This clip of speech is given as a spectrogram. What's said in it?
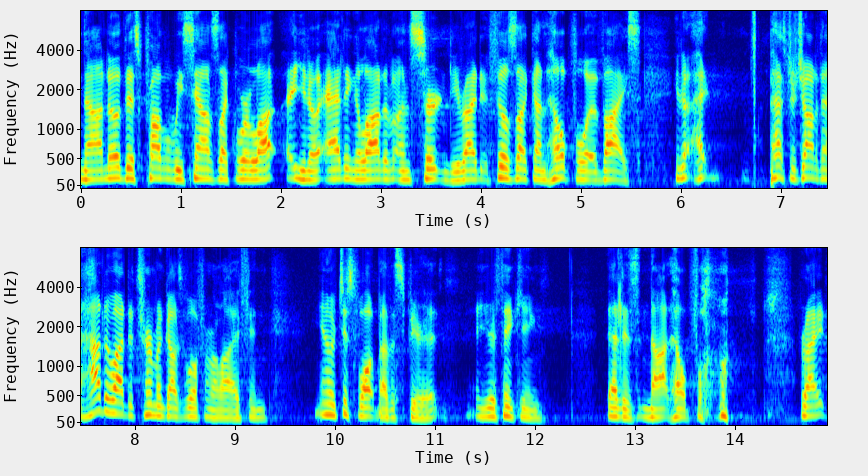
Now, I know this probably sounds like we're a lot, you know, adding a lot of uncertainty, right? It feels like unhelpful advice. You know, Pastor Jonathan, how do I determine God's will for my life? And, you know, just walk by the Spirit and you're thinking, that is not helpful, right?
